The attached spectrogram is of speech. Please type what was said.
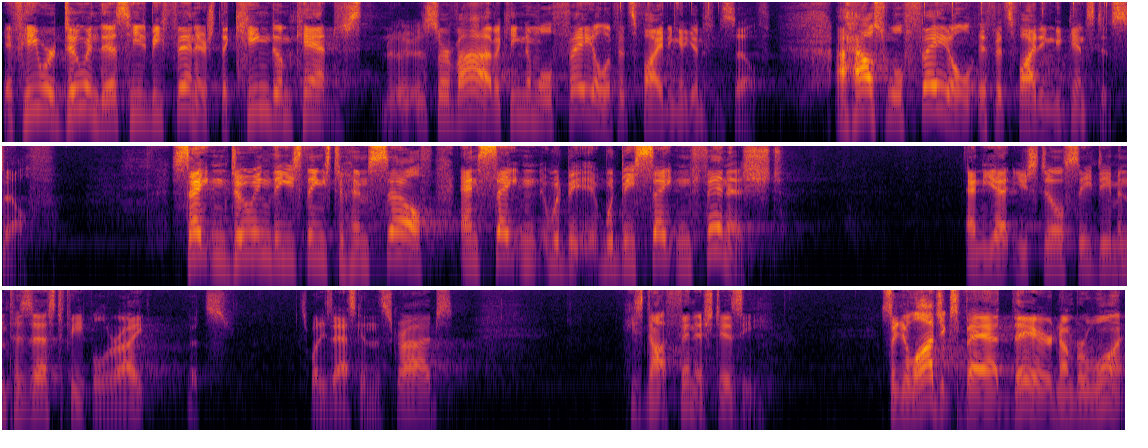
If he were doing this, he'd be finished. The kingdom can't uh, survive. A kingdom will fail if it's fighting against itself. A house will fail if it's fighting against itself. Satan doing these things to himself, and Satan would be, would be Satan finished. And yet you still see demon possessed people, right? That's, that's what he's asking the scribes. He's not finished, is he? So your logic's bad there, number one.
